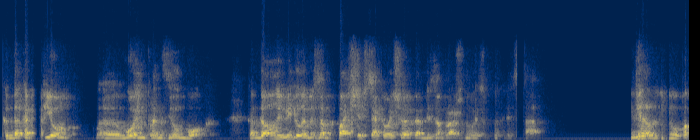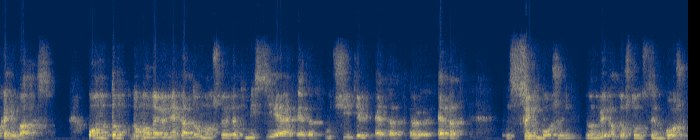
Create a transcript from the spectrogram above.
когда копьем э, воин пронзил Бог, когда он увидел обезопасие всякого человека, обезображенного Иисуса Христа. Вера в него поколебалась. Он дум, думал, наверняка думал, что этот Мессия, этот Учитель, этот, э, этот Сын Божий, и он верил в то, что он Сын Божий,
